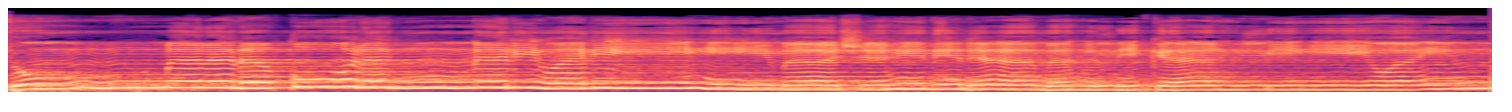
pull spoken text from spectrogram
ثم لنقولن لوليه ما شهدنا مهلك أهله وإنا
